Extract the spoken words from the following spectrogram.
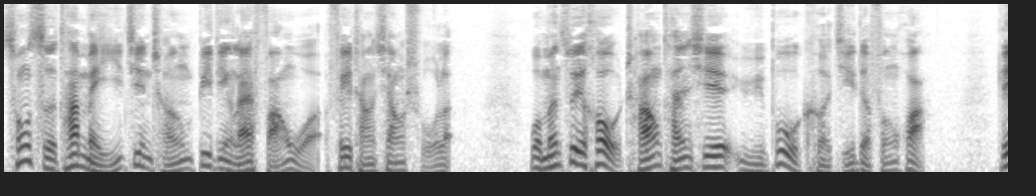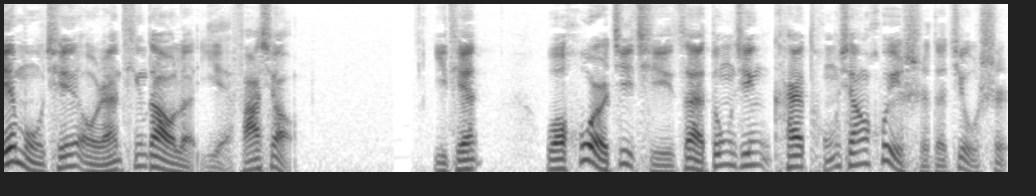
从此他每一进城必定来访我，非常相熟了。我们最后常谈些语不可及的疯话，连母亲偶然听到了也发笑。一天，我忽而记起在东京开同乡会时的旧事，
